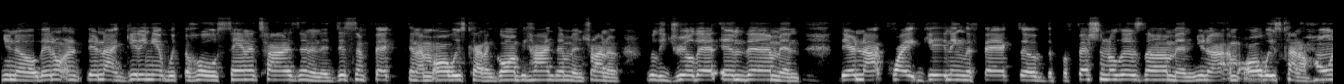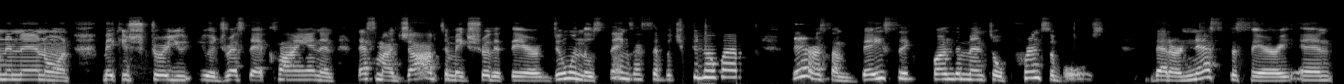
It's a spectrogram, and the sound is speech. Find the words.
you know they don't they're not getting it with the whole sanitizing and the disinfecting. I'm always kind of going behind them and trying to really drill that in them. And they're not quite getting the fact of the professionalism. And you know i'm always kind of honing in on making sure you you address that client. And that's my job to make sure that they're doing those things. I said but you know what? There are some basic fundamental principles that are necessary. And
